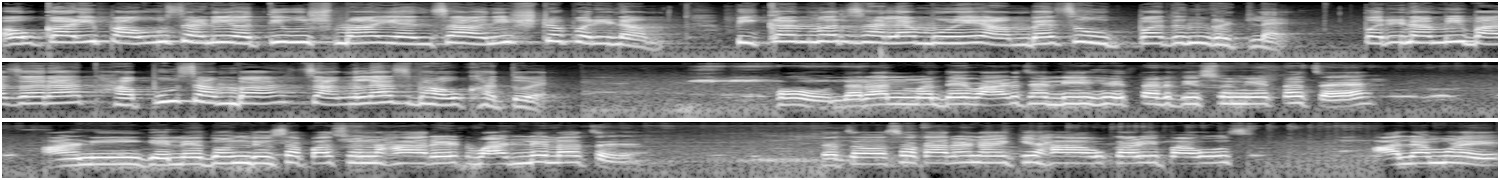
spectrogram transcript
अवकाळी पाऊस आणि अतिउष्मा यांचा अनिष्ट परिणाम पिकांवर झाल्यामुळे आंब्याचं उत्पादन घटलंय. परिणामी बाजारात हापूस आंबा चांगलाच भाव खातोय. हो दरांमध्ये वाढ झाली हे तर दिसून येतच आहे. आणि गेले दोन दिवसापासून हा रेट वाढलेलाच आहे. त्याचं असं कारण आहे की हा अवकाळी पाऊस आल्यामुळे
